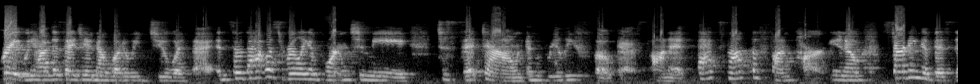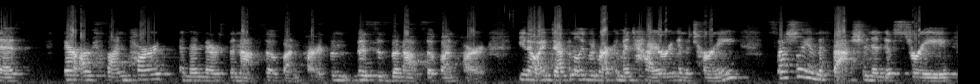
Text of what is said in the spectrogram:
great, we have this idea. Now, what do we do with it? And so that was really important to me to sit down and really focus on it. That's not the fun part. You know, starting a business there are fun parts and then there's the not so fun parts and this is the not so fun part. You know i definitely would recommend hiring an attorney especially in the fashion industry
